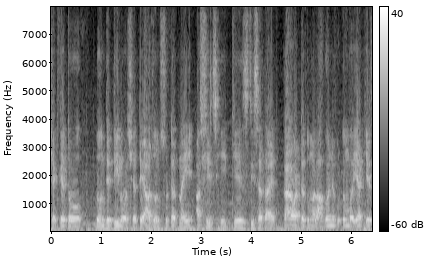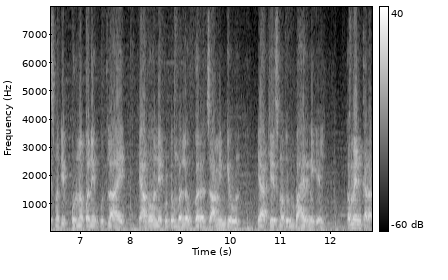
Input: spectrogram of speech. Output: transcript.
शक्यतो दोन ते तीन वर्ष ते अजून सुटत नाही अशीच ही केस दिसत आहे काय वाटतं तुम्हाला? अगवणे कुटुंब या केसमध्ये पूर्णपणे गुंतलं आहे की अगवणे कुटुंब लवकरच जामीन घेऊन या केसमधून बाहेर निघेल. कमेंट करा.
